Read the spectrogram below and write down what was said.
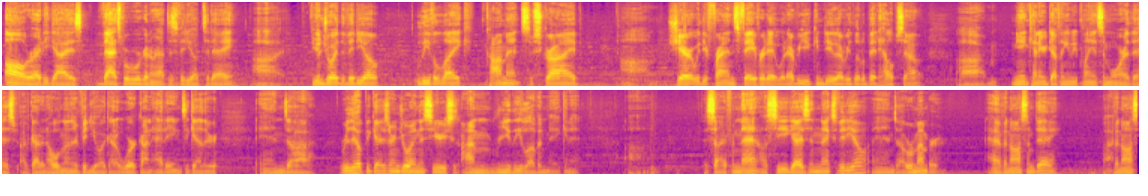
Alrighty guys, that's where we're going to wrap this video up today. Uh, if you enjoyed the video, leave a like, comment, subscribe, um, share it with your friends, favorite it, whatever you can do. Every little bit helps out. Um, me and Kenny are definitely going to be playing some more of this. I've got a whole another video I got to work on editing together. And uh, really hope you guys are enjoying the series because I'm really loving making it. Um, aside from that, I'll see you guys in the next video. And uh, remember, have an awesome day. Have an awesome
